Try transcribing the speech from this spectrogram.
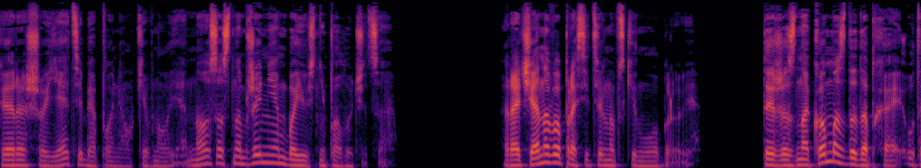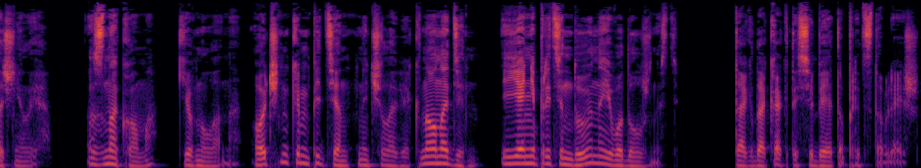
«Хорошо, я тебя понял», — кивнул я, — «но со снабжением, боюсь, не получится». Рачана вопросительно вскинула брови. «Ты же знакома с Дадабхай?» — уточнил я. «Знакома», — кивнула она. «Очень компетентный человек, но он один, и я не претендую на его должность. Тогда как ты себе это представляешь?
